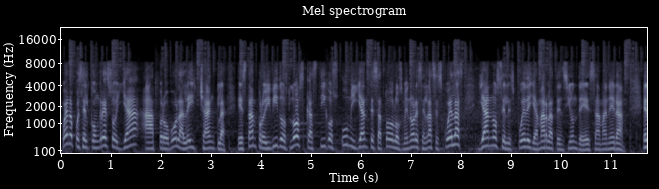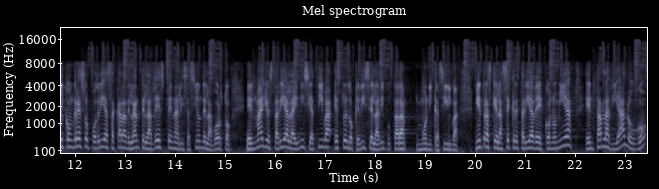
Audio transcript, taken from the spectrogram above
Bueno, pues el Congreso ya aprobó la ley chancla. Están prohibidos los castigos humillantes a todos los menores en las escuelas. Ya no se les puede llamar la atención de esa manera. El Congreso podría sacar adelante la despenalización del aborto. En mayo estaría la iniciativa, esto es lo que dice la diputada Mónica Silva. Mientras que la Secretaría de Economía entabla diálogo,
